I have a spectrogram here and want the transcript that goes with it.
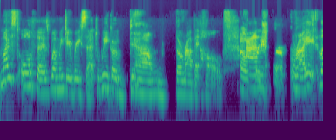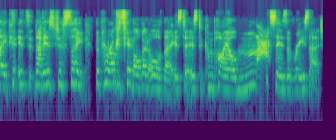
most authors, when we do research, we go down the rabbit hole. Oh, and, for sure. Right. Like it's that is just like the prerogative of an author is to is to compile masses of research.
